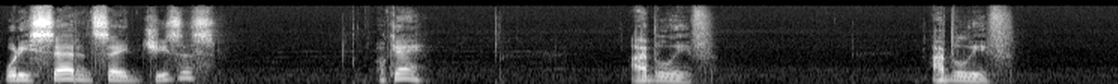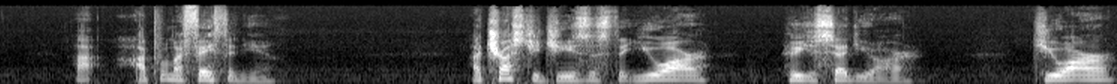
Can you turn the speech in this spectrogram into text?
what he said, and say, Jesus, okay, I believe. I believe. I, I put my faith in you. I trust you, Jesus, that you are who you said you are. That you are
